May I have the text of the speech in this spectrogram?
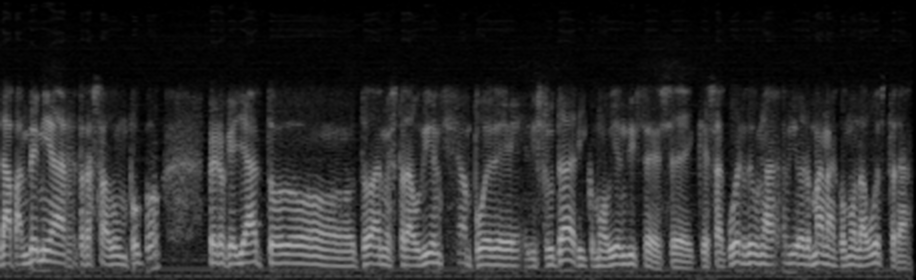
la pandemia ha retrasado un poco, pero que ya todo, toda nuestra audiencia puede disfrutar y como bien dices, eh, que se acuerde una radio hermana como la vuestra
